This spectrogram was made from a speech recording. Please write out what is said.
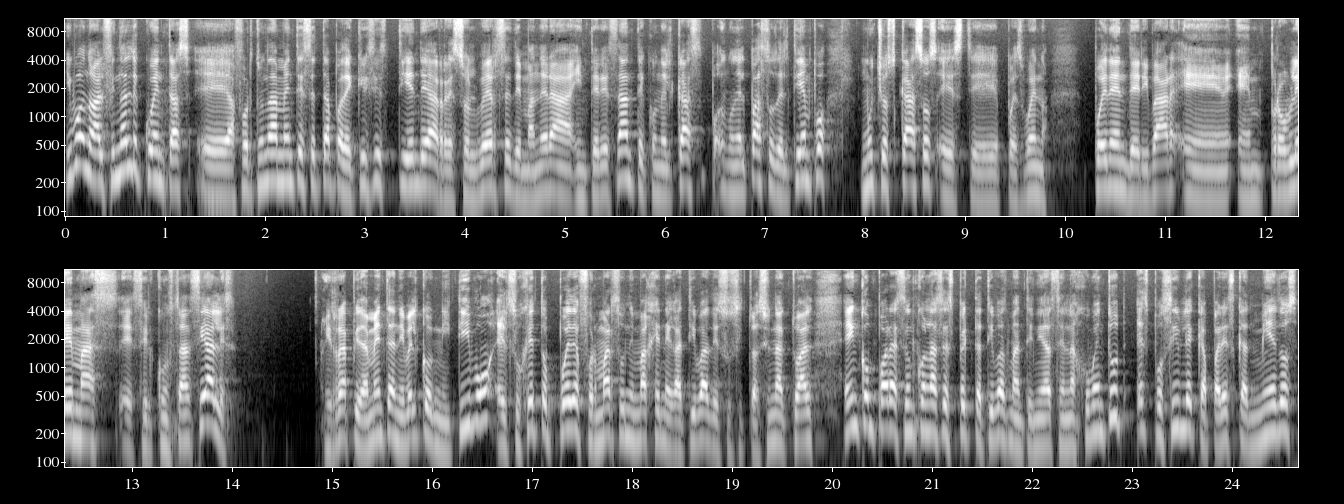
Y bueno, al final de cuentas, eh, afortunadamente esta etapa de crisis tiende a resolverse de manera interesante con el, caso, con el paso del tiempo. Muchos casos, este, pues bueno, pueden derivar eh, en problemas eh, circunstanciales. Y rápidamente a nivel cognitivo, el sujeto puede formarse una imagen negativa de su situación actual en comparación con las expectativas mantenidas en la juventud. Es posible que aparezcan miedos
